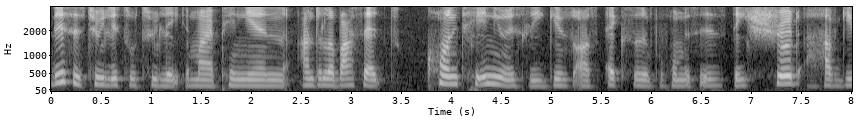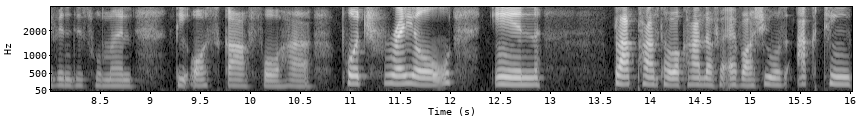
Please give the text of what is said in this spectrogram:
This is too little too late, in my opinion. Angela Bassett continuously gives us excellent performances. They should have given this woman the Oscar for her portrayal in Black Panther Wakanda Forever, she was acting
